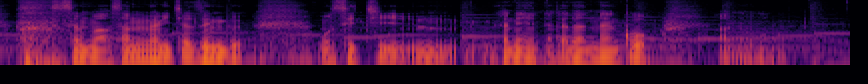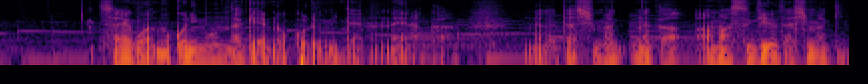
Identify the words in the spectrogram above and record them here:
そのまあ三が日は全部おせちがね、なんかだんだんこう、あの、最後は残り物だけ残るみたいなね、なんか、なんかだし巻き、なんか甘すぎるだし巻き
